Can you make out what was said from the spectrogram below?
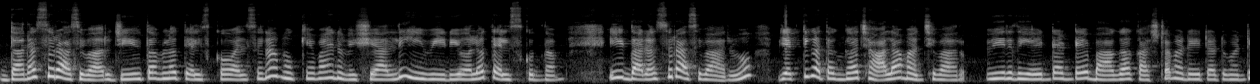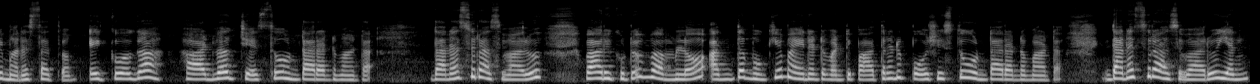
ధనస్సు రాశి వారు జీవితంలో తెలుసుకోవాల్సిన ముఖ్యమైన విషయాల్ని ఈ వీడియోలో తెలుసుకుందాం. ఈ ధనస్సు రాశి వారు వ్యక్తిగతంగా చాలా మంచివారు. వీరిది ఏంటంటే బాగా కష్టం అనేటటువంటి మనస్తత్వం. ఎక్కువగా హార్డ్ వర్క్ చేస్తూ ఉంటారన్నమాట. ధనస్సు రాశివారు వారి కుటుంబంలో అంత ముఖ్యమైనటువంటి పాత్రను పోషిస్తూ ఉంటారన్నమాట. ధనస్సు రాశివారు ఎంత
